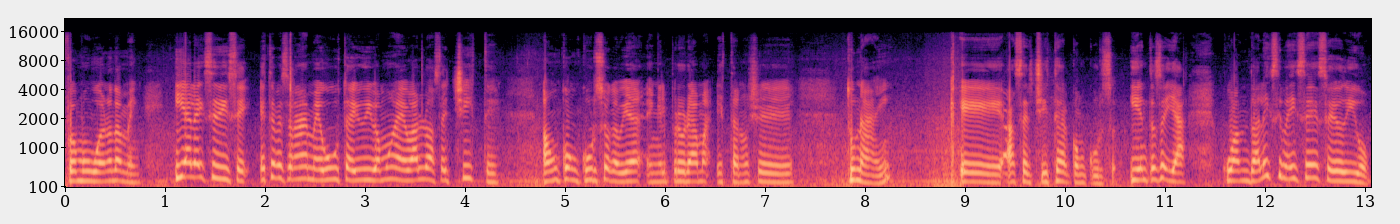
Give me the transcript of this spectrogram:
fue muy bueno también. Y Alexi dice, este personaje me gusta, y vamos a llevarlo a hacer chistes a un concurso que había en el programa esta noche Tonight, eh, hacer chistes al concurso. Y entonces ya, cuando Alexi me dice eso, yo digo,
